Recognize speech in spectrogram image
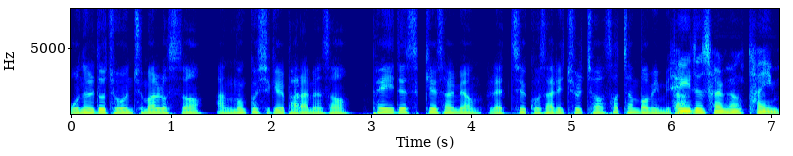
오늘도 좋은 주말로서 악몽 꾸시길 바라면서 페이드 스킬 설명 렛츠 고사리 출처 서찬범입니다. 페이드 설명 타임.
